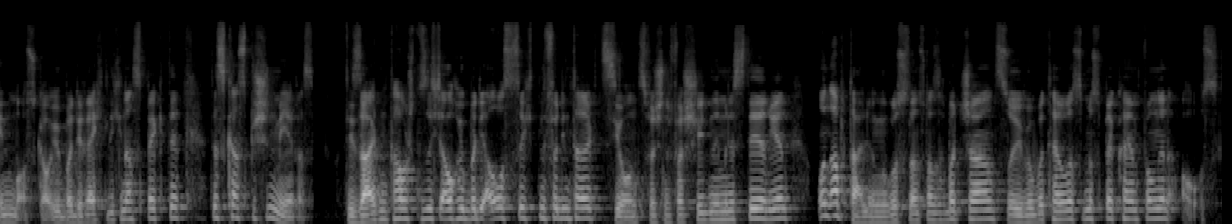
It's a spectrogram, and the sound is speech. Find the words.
in Moskau über die rechtlichen Aspekte des Kaspischen Meeres. Die Seiten tauschten sich auch über die Aussichten für die Interaktion zwischen verschiedenen Ministerien und Abteilungen Russlands und Aserbaidschans sowie über Terrorismusbekämpfungen aus.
